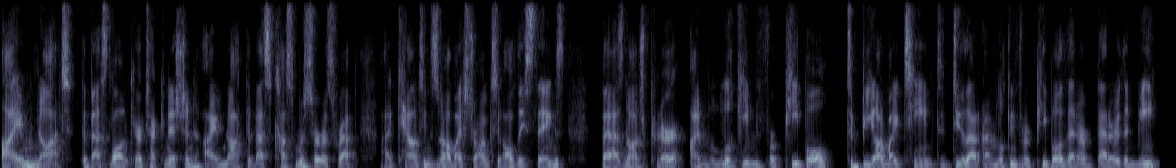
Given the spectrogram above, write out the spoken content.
I am not the best lawn care technician. I am not the best customer service rep. Accounting is not my strong suit, all these things. But as an entrepreneur, I'm looking for people to be on my team to do that. I'm looking for people that are better than me.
